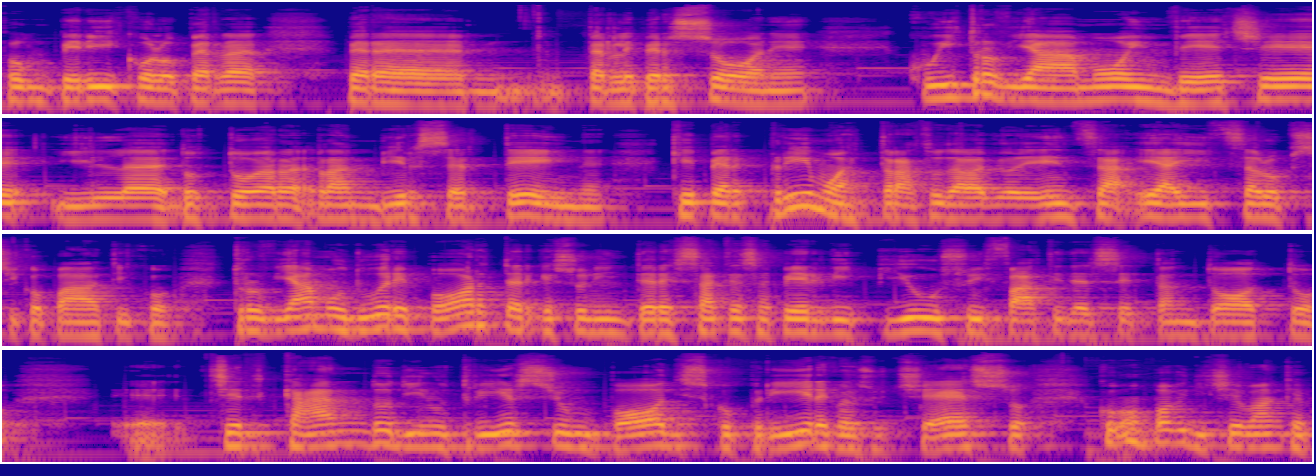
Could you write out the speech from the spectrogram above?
un pericolo per, per, per le persone, Qui troviamo invece il dottor Rambir Sertain che per primo è attratto dalla violenza e aizza lo psicopatico. Troviamo due reporter che sono interessati a sapere di più sui fatti del 78. Eh, cercando di nutrirsi un po', di scoprire cosa è successo, come un po' vi dicevo anche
